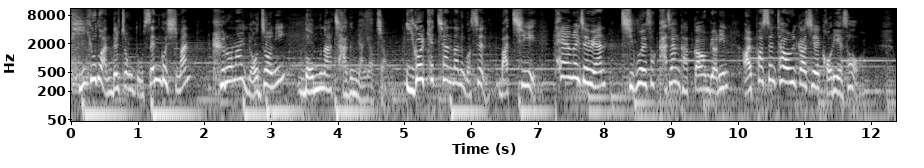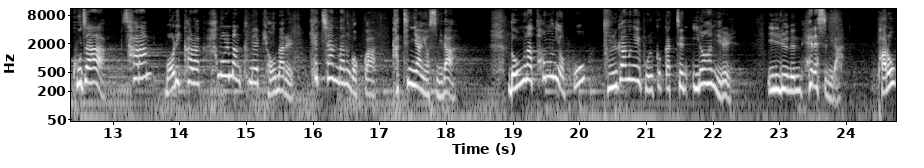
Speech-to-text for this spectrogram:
비교도 안 될 정도로 센 것이지만 그러나 여전히 너무나 작은 양이었죠. 이걸 캐치한다는 것은 마치 태양을 제외한 지구에서 가장 가까운 별인 알파 센타우리까지의 거리에서 고작 사람 머리카락 한 올만큼의 변화를 캐치한다는 것과 같은 양이었습니다. 너무나 터무니없고 불가능해 보일 것 같은 이러한 일을 인류는 해냈습니다. 바로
